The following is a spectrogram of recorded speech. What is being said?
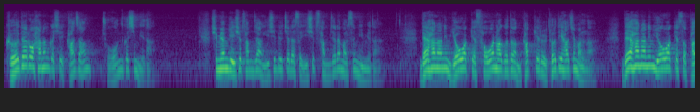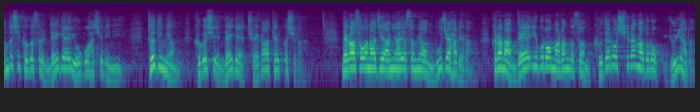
그대로 하는 것이 가장 좋은 것입니다. 신명기 23장 21절에서 23절의 말씀입니다. 내 하나님 여호와께 서원하거든 갚기를 더디하지 말라. 내 하나님 여호와께서 반드시 그것을 내게 요구하시리니 더디면 그것이 내게 죄가 될 것이라. 내가 서원하지 아니하였으면 무죄하리라. 그러나 내 입으로 말한 것은 그대로 실행하도록 유의하라.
